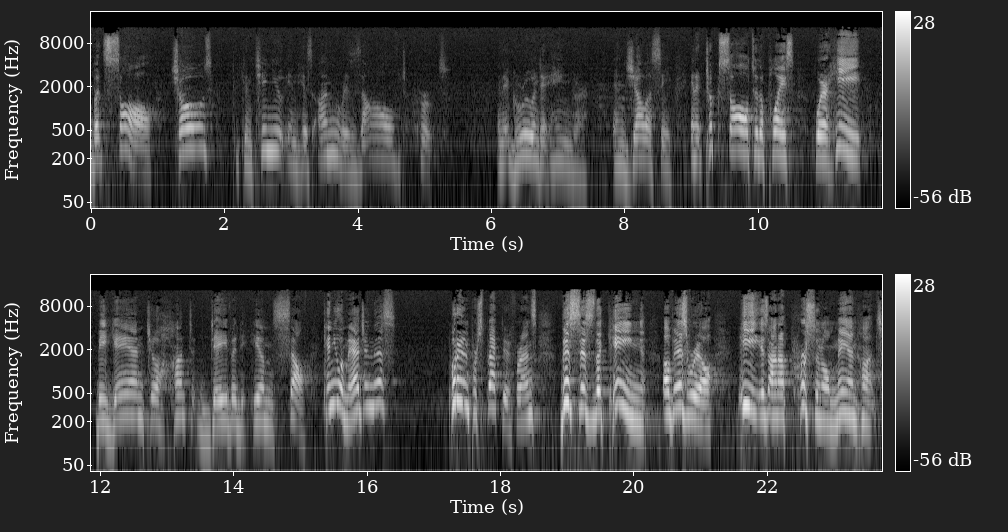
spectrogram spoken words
But Saul chose to continue in his unresolved hurt. And it grew into anger and jealousy. And it took Saul to the place where he began to hunt David himself. Can you imagine this? Put it in perspective, friends. This is the king of Israel. He is on a personal manhunt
